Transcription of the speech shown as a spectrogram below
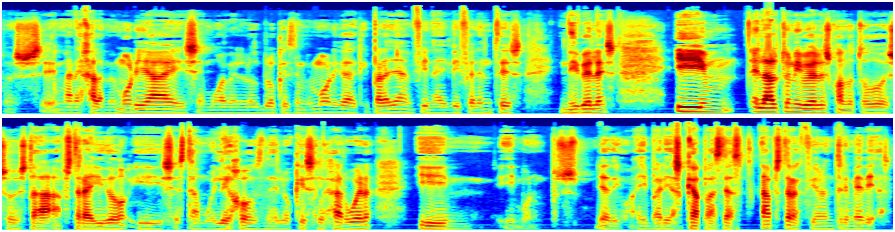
pues se maneja la memoria y se mueven los bloques de memoria de aquí para allá, en fin, hay diferentes niveles y el alto nivel es cuando todo eso está abstraído y se está muy lejos de lo que es el hardware y, y bueno, pues ya digo, hay varias capas de abstracción entre medias.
